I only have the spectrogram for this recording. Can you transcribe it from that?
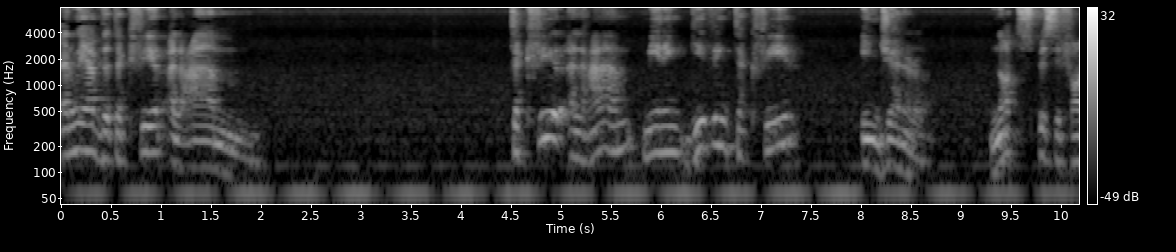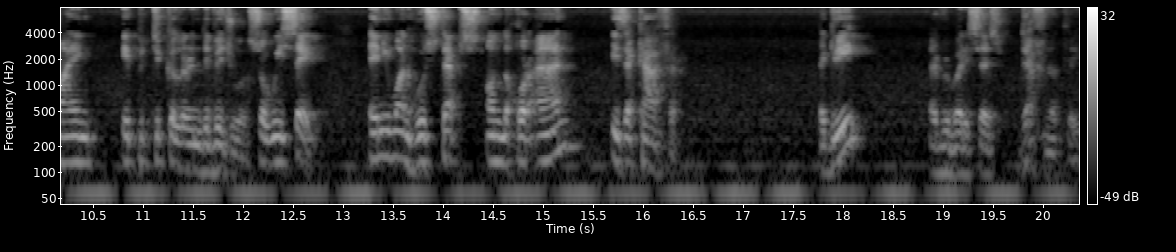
And we have the takfir al-am. Takfir al-am meaning giving takfir in general, not specifying a particular individual. So we say anyone who steps on the Quran is a kafir. Agree? Everybody says, definitely.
